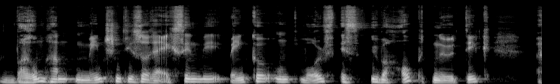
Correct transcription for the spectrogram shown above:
warum haben Menschen, die so reich sind wie Benko und Wolf, es überhaupt nötig, äh,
